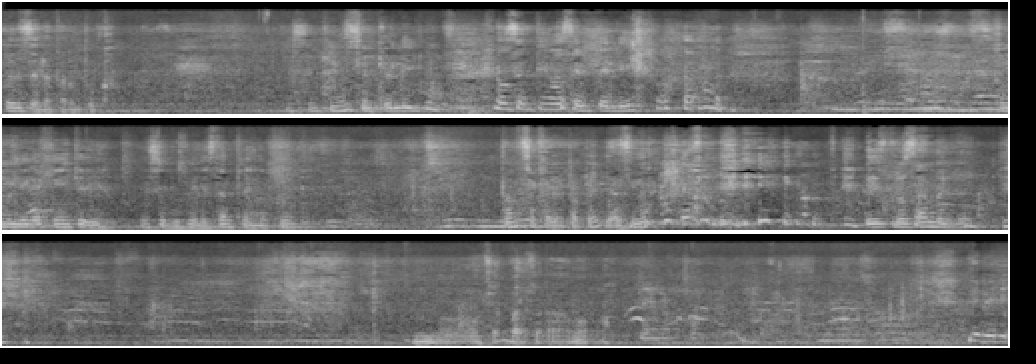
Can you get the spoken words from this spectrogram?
Puedes delatar un poco. Nos sentimos en peligro. Nos sentimos en peligro. ¿Cómo llega gente de, bus? Mira, están trayendo gente. Vamos a sacar el papel, así no. Destrozándolo. No, se ha pasado. Debería,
